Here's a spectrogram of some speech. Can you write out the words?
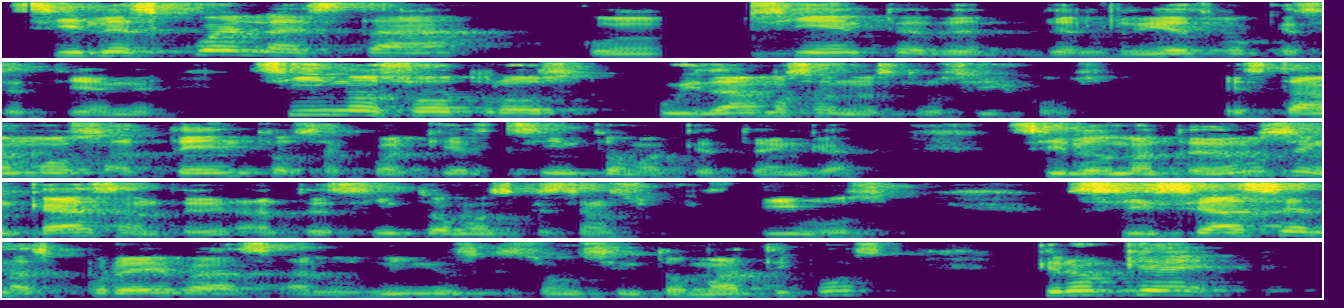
Si la escuela está consciente del riesgo que se tiene, si nosotros cuidamos a nuestros hijos, estamos atentos a cualquier síntoma que tenga, si los mantenemos en casa ante, ante síntomas que sean sugestivos, si se hacen las pruebas a los niños que son sintomáticos, creo que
